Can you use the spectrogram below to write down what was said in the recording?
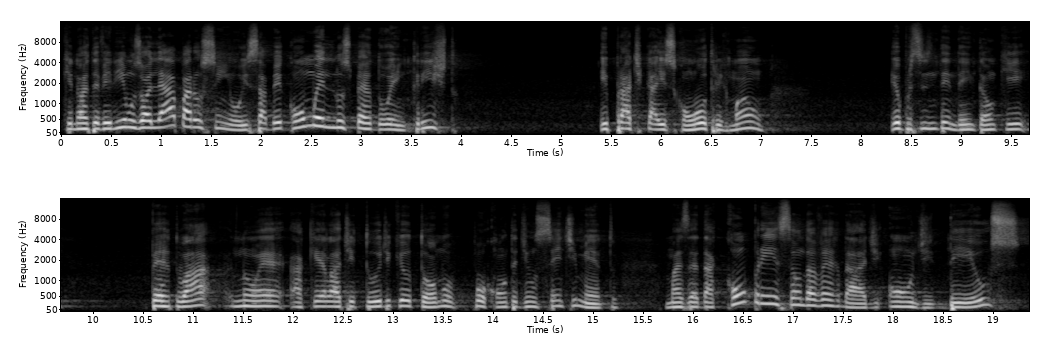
que nós deveríamos olhar para o Senhor e saber como Ele nos perdoa em Cristo, e praticar isso com outro irmão, eu preciso entender então que Perdoar não é aquela atitude que eu tomo por conta de um sentimento, mas é da compreensão da verdade, onde Deus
